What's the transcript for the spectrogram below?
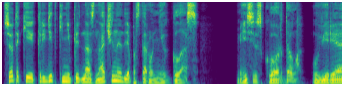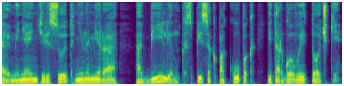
Все-таки кредитки не предназначены для посторонних глаз. Миссис Кордал, уверяю, меня интересуют не номера, а биллинг, список покупок и торговые точки.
